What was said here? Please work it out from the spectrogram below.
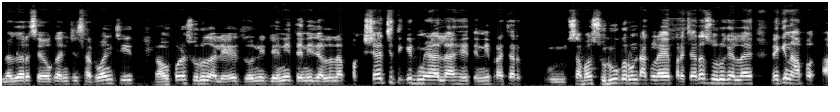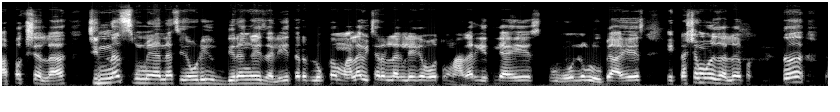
नगरसेवकांची सर्वांची धावपळ सुरू झाली आहे. जोनी ज्यांनी त्यांनी ज्याला पक्षाचे तिकीट मिळालं आहे त्यांनी प्रचार सभा सुरू करून टाकला आहे प्रचार सुरू केला आहे. लेकिन अपक्षाला चिन्हच मिळण्यास एवढी दिरंगाई झाली. तर लोक मला विचारायला लागले की बाबा तू माघार घेतली आहेस तू निवडणूक उभे आहेस. हे कशामुळे झालं? फक्त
